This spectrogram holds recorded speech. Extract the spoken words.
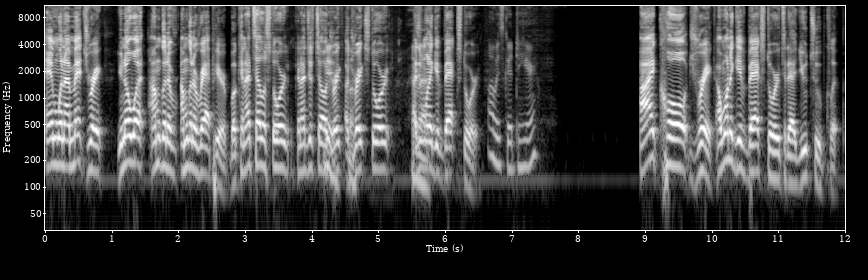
And when I met Drake, you know what? I'm gonna I'm gonna rap here. But can I tell a story? Can I just tell a Yeah, Drake a. Drake story? I just want to give backstory. Always good to hear. I called Drake. I want to give backstory to that YouTube clip.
